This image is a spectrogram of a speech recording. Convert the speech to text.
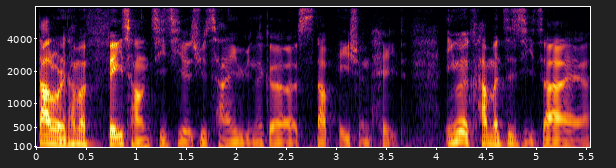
大陆人他们非常积极的去参与那个 Stop Asian Hate，因为他们自己在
